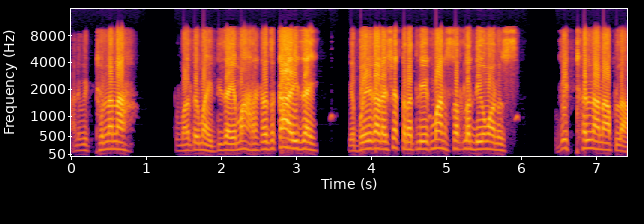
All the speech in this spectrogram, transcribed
आणि विठ्ठल ना तुम्हाला तर माहितीच आहे महाराष्ट्राचं काळीच आहे. या बैलगाडा क्षेत्रातली एक माणसातला देव माणूस विठ्ठल नाना आपला.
